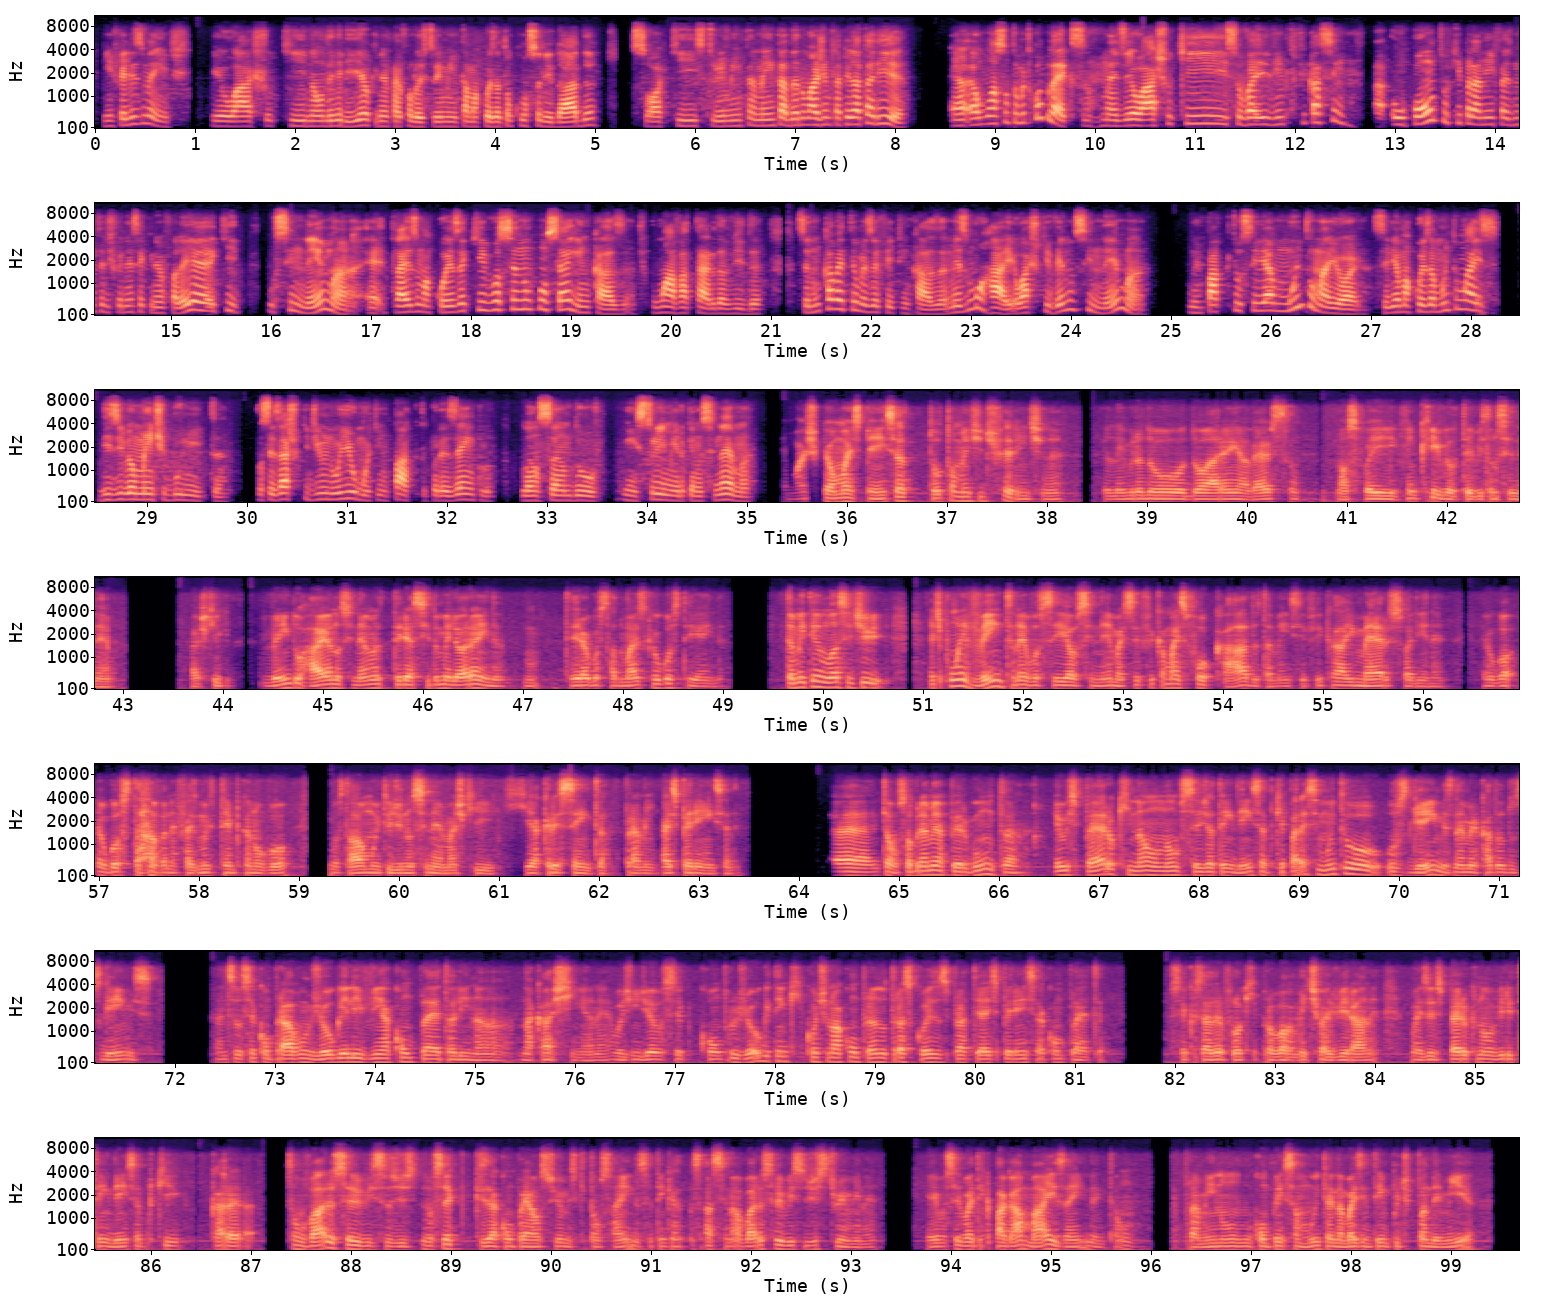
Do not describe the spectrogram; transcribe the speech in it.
Infelizmente, eu acho que não deveria. O que o pai falou, streaming tá uma coisa tão consolidada. Só que streaming também tá dando margem para pirataria. É, é, um assunto muito complexo, mas eu acho que isso vai vir para ficar assim o ponto que para mim faz muita diferença, que nem eu falei, é que o cinema é, traz uma coisa que você não consegue em casa, tipo um avatar da vida. Você nunca vai ter o mesmo efeito em casa. Mesmo o raio, eu acho que ver no cinema, o impacto seria muito maior. Seria uma coisa muito mais visivelmente bonita. Vocês acham que diminuiu muito o impacto, por exemplo, lançando em streaming do que no cinema? Eu acho que é uma experiência totalmente diferente, né? Eu lembro do, do Aranha Verso. Nossa, foi incrível ter visto no cinema. Acho que vendo Raya no cinema teria sido melhor ainda. Teria gostado mais do que eu gostei ainda. Também tem um lance de. É tipo um evento, né? Você ir ao cinema, você fica mais focado também, você fica imerso ali, né? Eu, eu gostava, né? Faz muito tempo que eu não vou. Gostava muito de ir no cinema, acho que, que acrescenta para mim a experiência, né? É, então, sobre a minha pergunta, eu espero que não, não seja tendência, porque parece muito os games, né? Mercado dos games. Antes você comprava um jogo e ele vinha completo ali na, na caixinha, né? Hoje em dia você compra o jogo e tem que continuar comprando outras coisas para ter a experiência completa. Eu sei que o César falou que provavelmente vai virar, né? Mas eu espero que não vire tendência, porque, cara, são vários serviços de. Se você quiser acompanhar os filmes que estão saindo, você tem que assinar vários serviços de streaming, né? E aí você vai ter que pagar mais ainda, então para mim não, não, compensa muito, ainda mais em tempo de pandemia,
